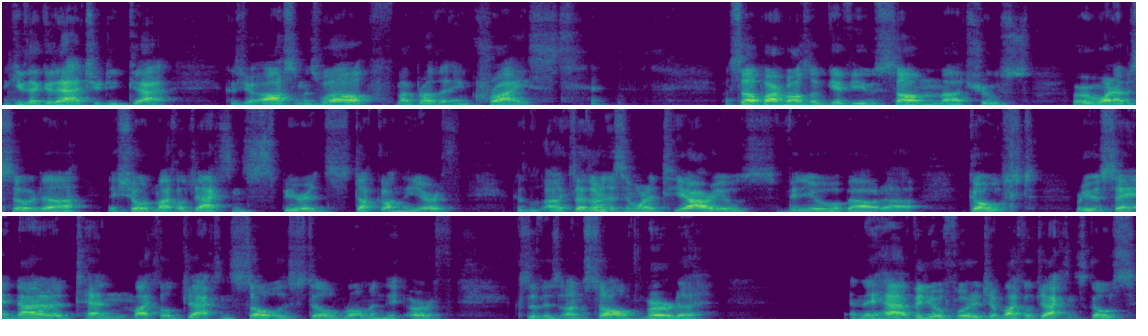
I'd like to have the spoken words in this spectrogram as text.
and keep that good attitude you got, because you're awesome as well, my brother in Christ. South Park will also give you some uh, truths. Remember one episode uh, they showed Michael Jackson's spirit stuck on the earth. Because uh, I learned this in one of Tiario's video about uh, Ghost, where he was saying 9 out of 10 Michael Jackson's soul is still roaming the earth because of his unsolved murder. And they have video footage of Michael Jackson's ghost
